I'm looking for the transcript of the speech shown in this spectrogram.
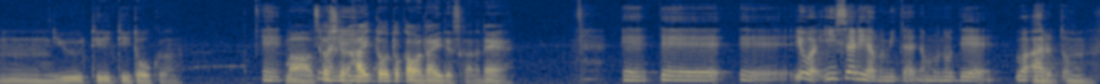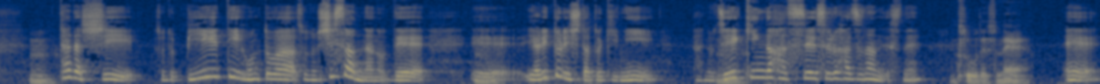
うんユーティリティトークン。ええまあ確かに配当とかはないですからねえーでえー要はイーサリアムみたいなものではあると、うんうんただしその BAT 本当はその資産なので、えーやり取りした時にあの税金が発生するはずなんですね、そうですね。え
